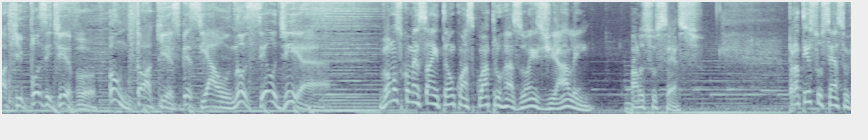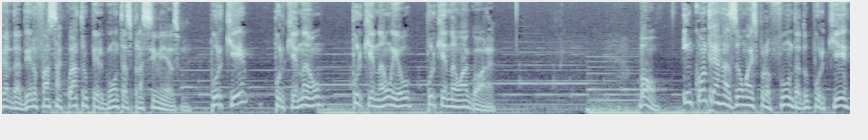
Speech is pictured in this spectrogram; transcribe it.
Toque positivo, um toque especial no seu dia. Vamos começar então com as quatro razões de Allen para o sucesso. Para ter sucesso verdadeiro, faça quatro perguntas para si mesmo: por quê? Por que não? Por que não eu? Por que não agora? Bom, Encontre a razão mais profunda do porquê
